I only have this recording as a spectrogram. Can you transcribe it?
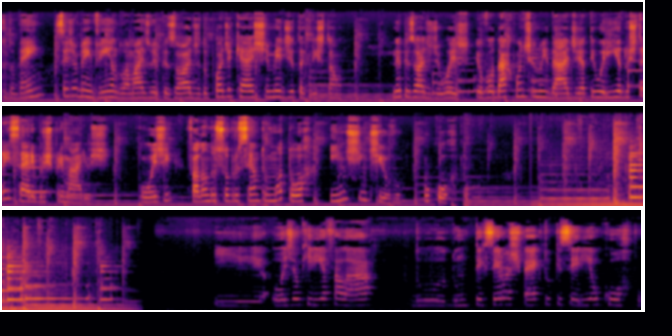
tudo bem? Seja bem-vindo a mais um episódio do podcast Medita Cristão. No episódio de hoje, eu vou dar continuidade à teoria dos três cérebros primários. Hoje, falando sobre o centro motor e instintivo, o corpo. E hoje eu queria falar do, de um terceiro aspecto que seria o corpo,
